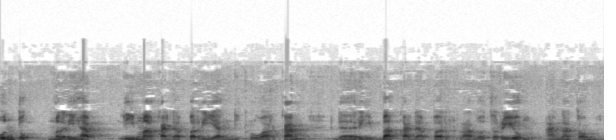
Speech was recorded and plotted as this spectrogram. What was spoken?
untuk melihat lima kadaper yang dikeluarkan dari bak kadaper Laboratorium Anatomi.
